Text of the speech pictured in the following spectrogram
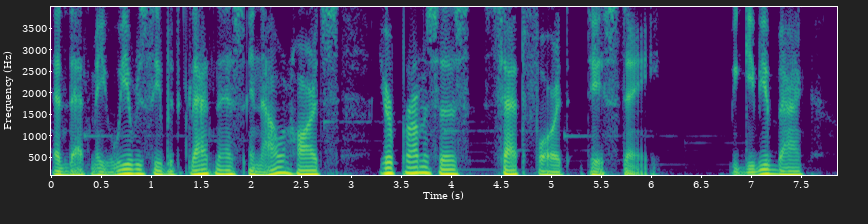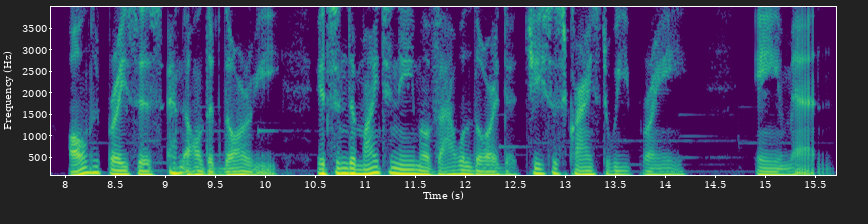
and that may we receive with gladness in our hearts your promises set forth this day. We give you back all the praises and all the glory. It's in the mighty name of our Lord Jesus Christ we pray. Amen.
